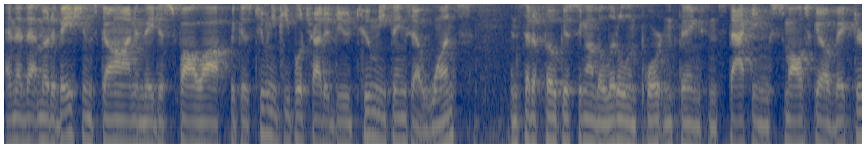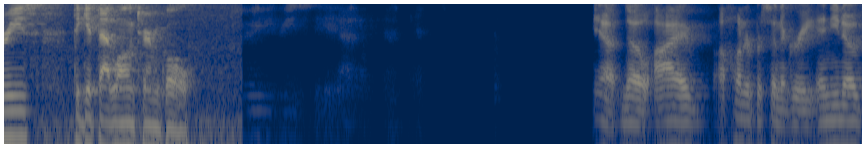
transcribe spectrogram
And then that motivation's gone and they just fall off because too many people try to do too many things at once instead of focusing on the little important things and stacking small scale victories to get that long term goal. Yeah, no, I 100% agree. And, you know,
